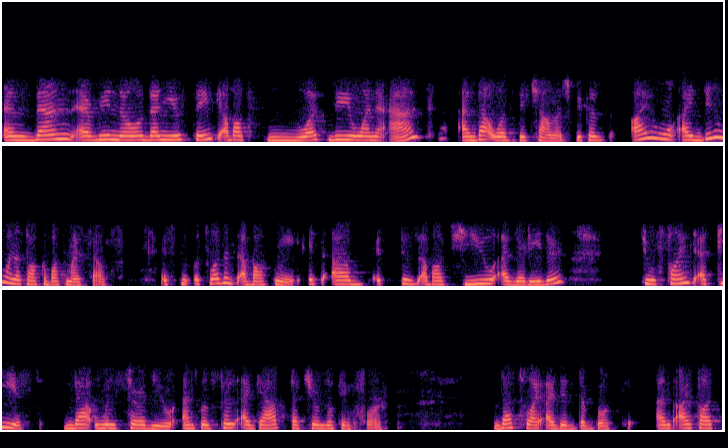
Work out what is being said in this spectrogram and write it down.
And then every no, then you think about what do you want to add, and that was the challenge because I I didn't want to talk about myself. It's, it wasn't about me. It uh, it is about you as a reader to find a piece that will serve you and will fill a gap that you're looking for. That's why I did the book. And I thought,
